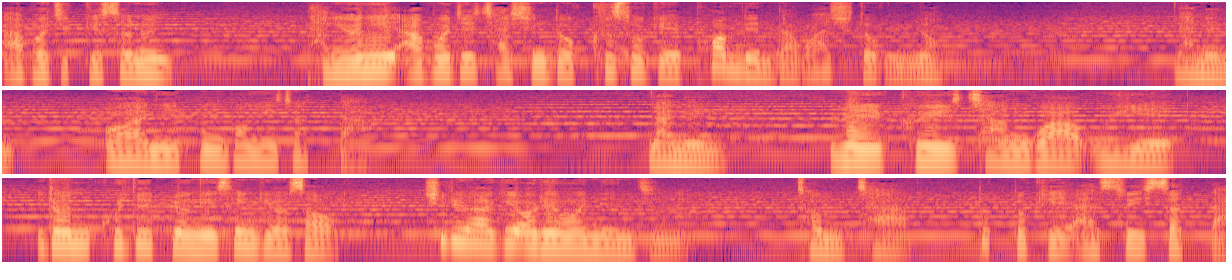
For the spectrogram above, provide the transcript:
아버지께서는 당연히 아버지 자신도 그 속에 포함된다고 하시더군요. 나는 어안이 벙벙해졌다. 나는 왜 그의 장과 위에 이런 고질병이 생겨서 치료하기 어려웠는지 점차 똑똑히 알 수 있었다.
